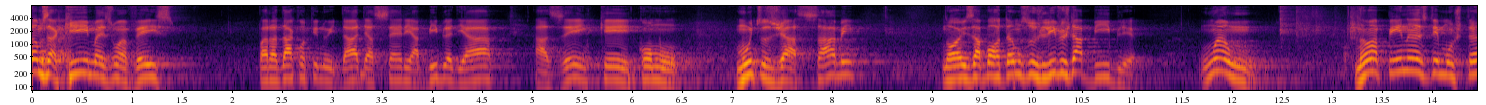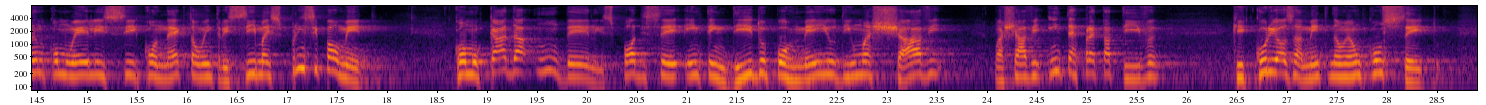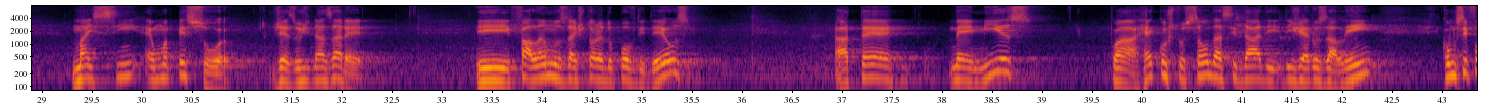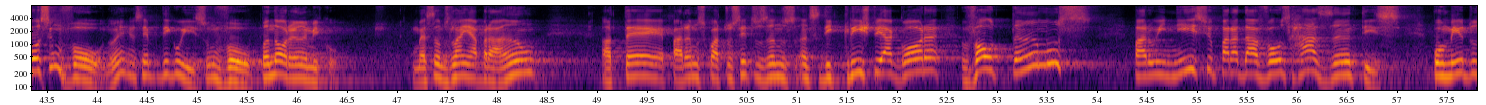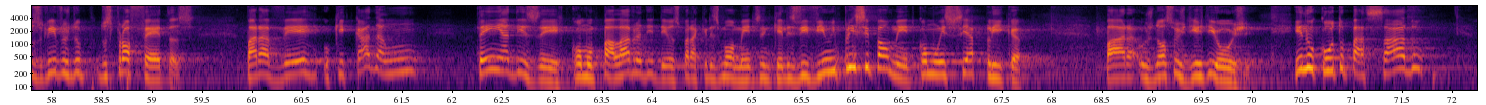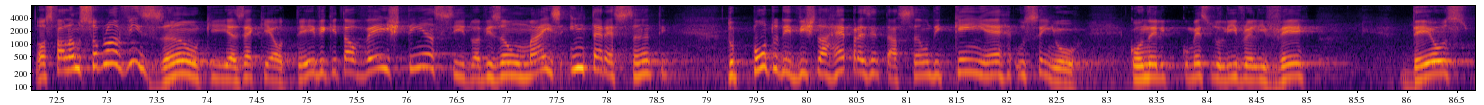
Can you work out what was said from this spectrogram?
Estamos aqui mais uma vez para dar continuidade à série A Bíblia de A a Z, em que, como muitos já sabem, nós abordamos os livros da Bíblia, um a um, não apenas demonstrando como eles se conectam entre si, mas principalmente como cada um deles pode ser entendido por meio de uma chave, uma chave interpretativa, que curiosamente não é um conceito, mas sim é uma pessoa, Jesus de Nazaré. E falamos da história do povo de Deus, até Neemias, com a reconstrução da cidade de Jerusalém, como se fosse um voo, não é? Eu sempre digo isso, um voo panorâmico. Começamos lá em Abraão, até paramos 400 anos antes de Cristo e agora voltamos para o início para dar voos rasantes por meio dos livros do, dos profetas, para ver o que cada um tem a dizer como palavra de Deus para aqueles momentos em que eles viviam e principalmente como isso se aplica para os nossos dias de hoje. E no culto passado, nós falamos sobre uma visão que Ezequiel teve, que talvez tenha sido a visão mais interessante do ponto de vista da representação de quem é o Senhor. Quando ele, no começo do livro, ele vê Deus,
